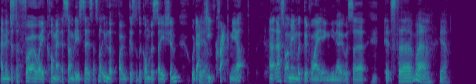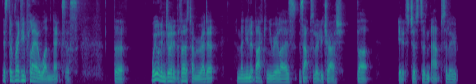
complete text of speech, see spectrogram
and then just a throwaway comment that somebody says that's not even the focus of the conversation would actually crack me up. And that's what I mean with good writing. You know, it was a it's the well, yeah, it's the Ready Player One nexus that we all enjoyed it the first time we read it, and then you look back and you realize it's absolutely trash, but it's just an absolute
